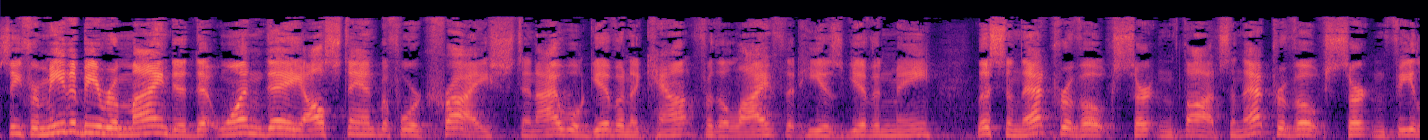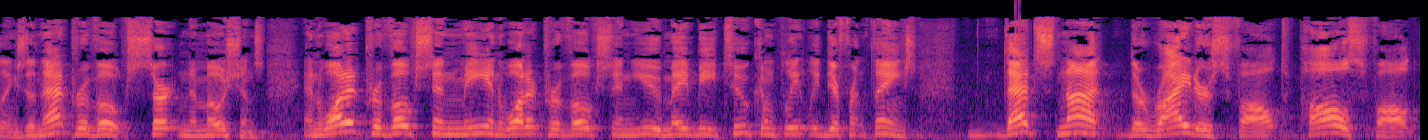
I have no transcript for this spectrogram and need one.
See, for me to be reminded that one day I'll stand before Christ and I will give an account for the life that He has given me, listen, that provokes certain thoughts and that provokes certain feelings and that provokes certain emotions. And what it provokes in me and what it provokes in you may be two completely different things that's not the writer's fault, Paul's fault.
